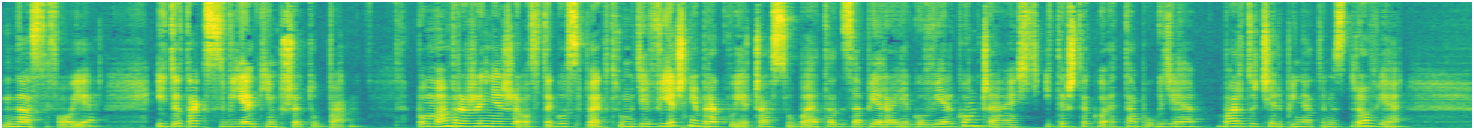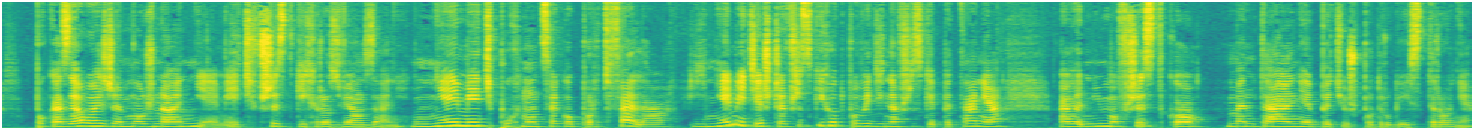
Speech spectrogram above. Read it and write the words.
na swoje. I to tak z wielkim przytupem. Bo mam wrażenie, że od tego spektrum, gdzie wiecznie brakuje czasu, bo etat zabiera jego wielką część, i też tego etapu, gdzie bardzo cierpi na tym zdrowie, pokazałaś, że można nie mieć wszystkich rozwiązań, nie mieć puchnącego portfela i nie mieć jeszcze wszystkich odpowiedzi na wszystkie pytania, ale mimo wszystko mentalnie być już po drugiej stronie.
